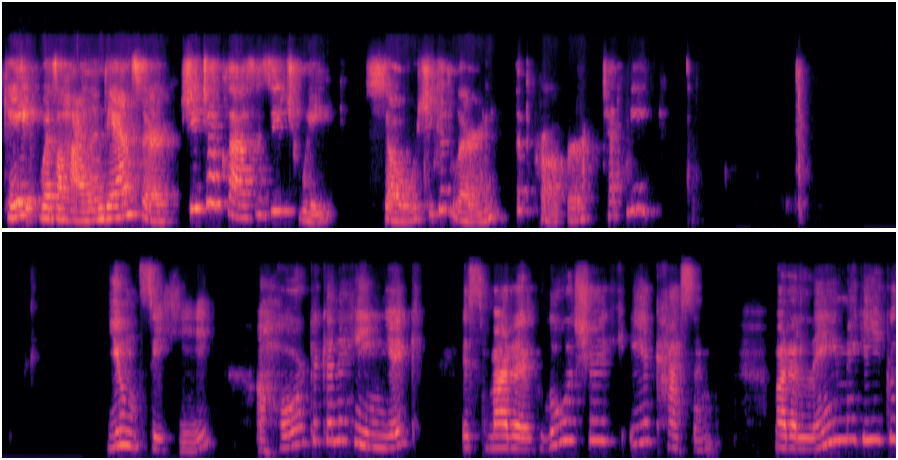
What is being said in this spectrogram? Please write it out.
Kate was a Highland dancer. She took classes each week so she could learn the proper technique. Dúnsaí hí a háirta gan na híineig is mar a luisiúigh í a casan, mar a léimiigh í go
